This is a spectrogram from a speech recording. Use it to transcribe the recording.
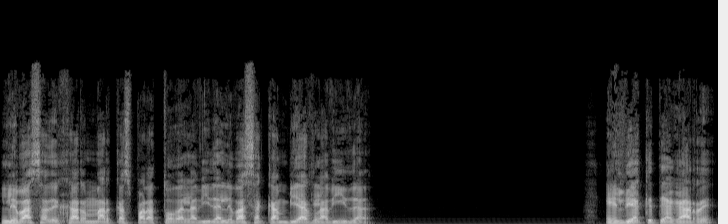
le vas a dejar marcas para toda la vida, le vas a cambiar la vida. El día que te agarre,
